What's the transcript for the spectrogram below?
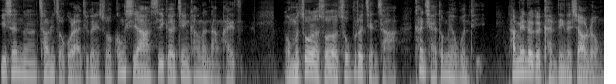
医生呢朝你走过来，就跟你说：“恭喜啊，是一个健康的男孩子。”我们做了所有初步的检查，看起来都没有问题。他面露个肯定的笑容，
